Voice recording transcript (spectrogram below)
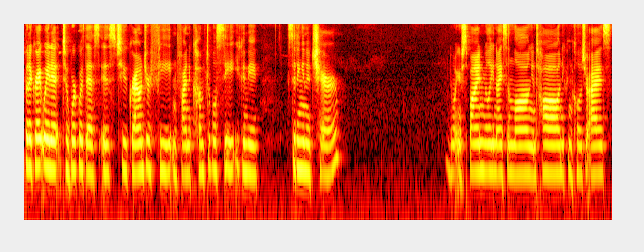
but a great way to, to work with this is to ground your feet and find a comfortable seat. You can be sitting in a chair. You want your spine really nice and long and tall, and you can close your eyes.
